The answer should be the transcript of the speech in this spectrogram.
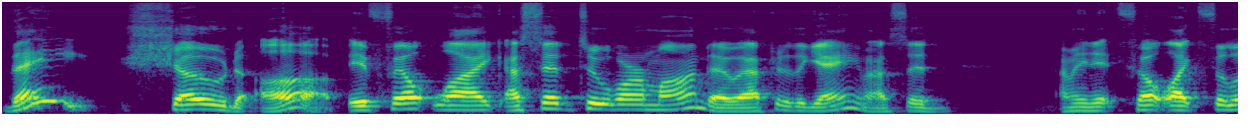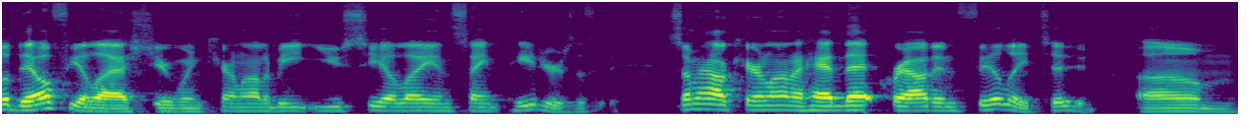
they showed up. It felt like I said to Armando after the game, I said, I mean, it felt like Philadelphia last year when Carolina beat UCLA and St. Peter's. Somehow Carolina had that crowd in Philly too. Um,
